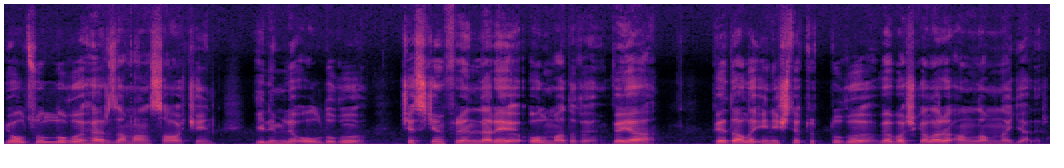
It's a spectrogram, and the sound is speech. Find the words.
yolculluğu her zaman sakin, ilimli olduğu, keskin frenleri olmadığı veya pedalı inişte tuttuğu ve başkaları anlamına gelir.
